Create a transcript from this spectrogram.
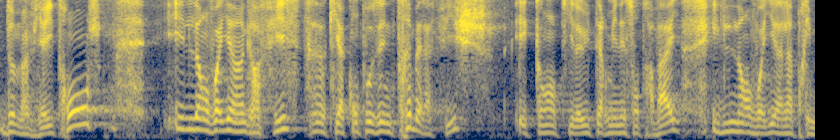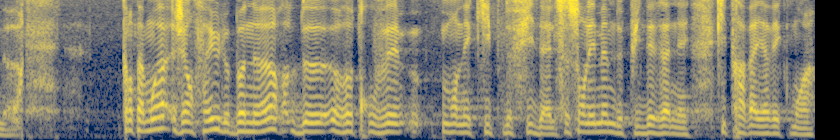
de ma vieille tronche, il l'a envoyé à un graphiste qui a composé une très belle affiche et quand il a eu terminé son travail, il l'a envoyé à l'imprimeur. Quant à moi, j'ai enfin eu le bonheur de retrouver mon équipe de fidèles. Ce sont les mêmes depuis des années qui travaillent avec moi.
